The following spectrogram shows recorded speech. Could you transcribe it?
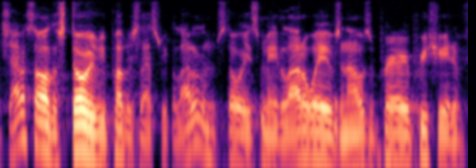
Shout out to all the stories we published last week. A lot of them stories made a lot of waves, and I was very appreciative.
